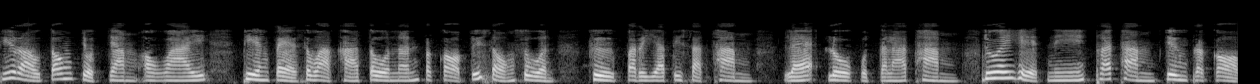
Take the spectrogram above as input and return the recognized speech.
ที่เราต้องจดจำเอาไว้ เพียงแต่สวากขาโตนั้นประกอบด้วยสองส่วน คือปริยัติสัตธรรม และโลกุตละธรรม ด้วยเหตุนี้พระธรรมจึงประกอบ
